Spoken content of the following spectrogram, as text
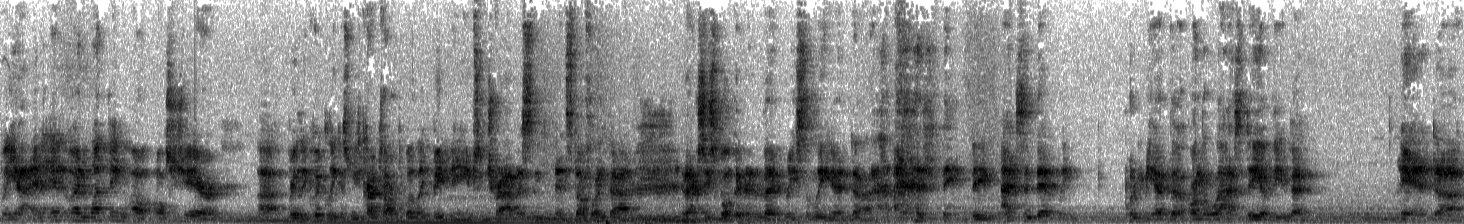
but yeah, and, and, and one thing I'll, I'll share uh, really quickly because we kind of talked about like big names and Travis and, and stuff like that. And actually spoke at an event recently, and uh, they, they, accidentally put me at the on the last day of the event. And uh,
